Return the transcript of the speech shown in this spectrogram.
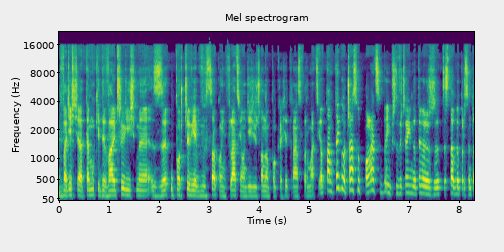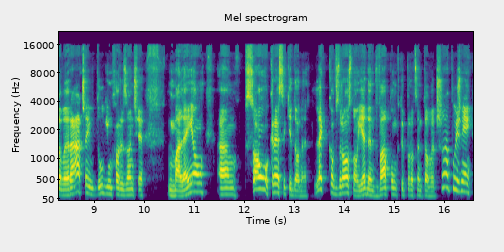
20 lat temu, kiedy walczyliśmy z uporczywie wysoką inflacją dziedziczoną po okresie transformacji. Od tamtego czasu Polacy byli przyzwyczajeni do tego, że te stopy procentowe raczej w długim horyzoncie maleją. Są okresy, kiedy one lekko wzrosną, 1-2 punkty procentowe, a później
